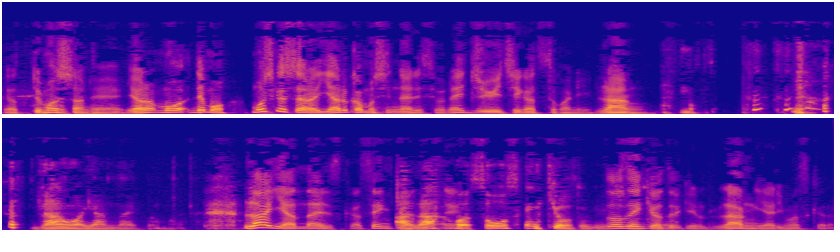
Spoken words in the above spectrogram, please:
やってましたね。やら、もう、でも、もしかしたらやるかもしれないですよね。11月とかに。ラン。ランはやんないと思う。ランやんないですか？選挙、あ、ランは総選挙の時。総選挙の時のランやりますから。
